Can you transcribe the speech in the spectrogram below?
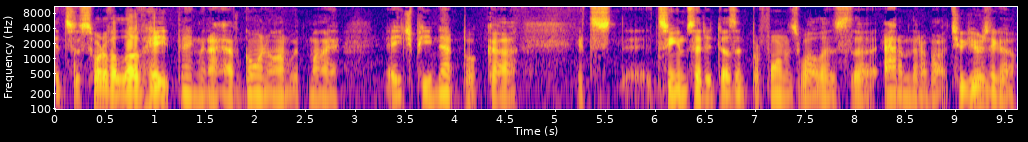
it's a sort of a love hate thing that I have going on with my HP netbook. Uh, it's it seems that it doesn't perform as well as the Atom that I bought two years ago.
